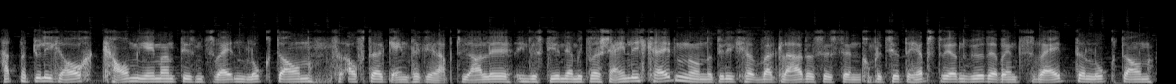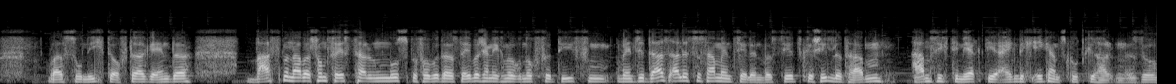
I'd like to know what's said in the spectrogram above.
hat natürlich auch kaum jemand diesen zweiten Lockdown auf der Agenda gehabt. Wir alle investieren ja mit Wahrscheinlichkeiten und natürlich war klar, dass es ein komplizierter Herbst werden würde, aber ein zweiter Lockdown war so nicht auf der Agenda. Was man aber schon festhalten muss, bevor wir das eh wahrscheinlich noch, noch vertiefen, wenn Sie das alles zusammenzählen, was Sie jetzt geschildert haben, haben sich die Märkte ja eigentlich eh ganz gut gehalten. Also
